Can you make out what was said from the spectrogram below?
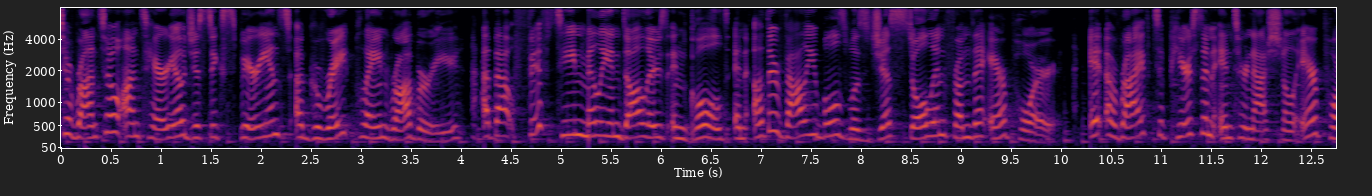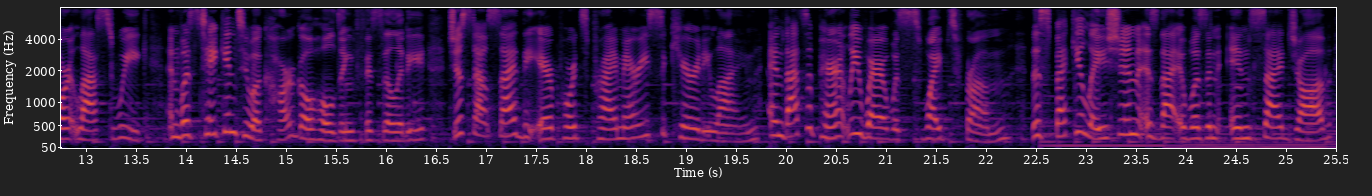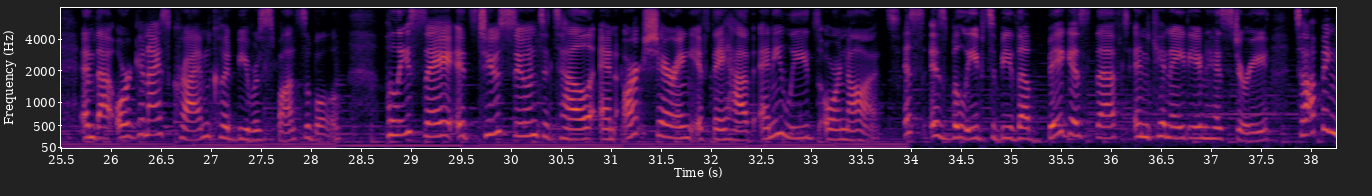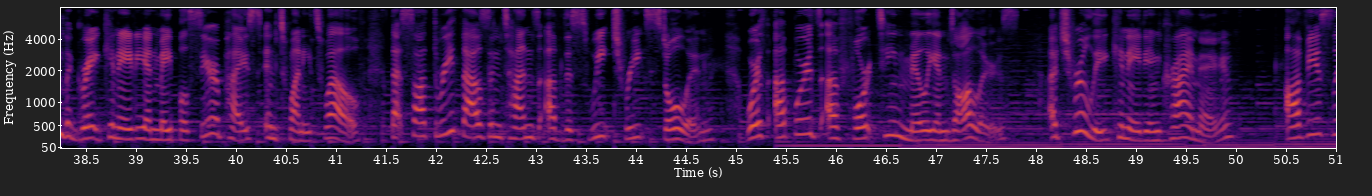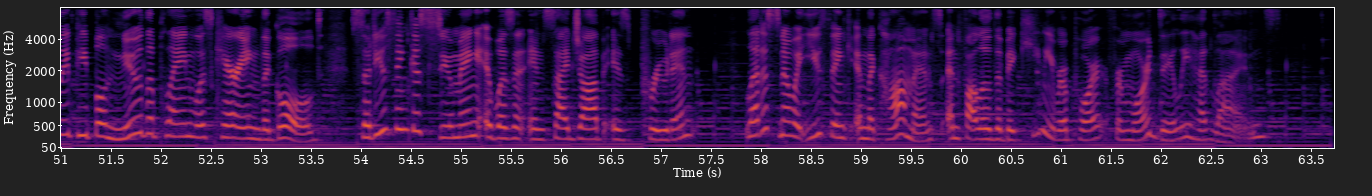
Toronto, Ontario just experienced a great plane robbery. About $15 million in gold and other valuables was just stolen from the airport. It arrived to Pearson International Airport last week and was taken to a cargo holding facility just outside the airport's primary security line. And that's apparently where it was swiped from. The speculation is that it was an inside job and that organized crime could be responsible. Police say it's too soon to tell and aren't sharing if they have any leads or not. This is believed to be the biggest theft in Canadian history, topping the Great Canadian Maple Syrup heist in 2012 that saw 3,000 tons of the sweet treat stolen, worth upwards of $14 million. A truly Canadian crime, eh? Obviously, people knew the plane was carrying the gold, so do you think assuming it was an inside job is prudent? Let us know what you think in the comments and follow the Bikini Report for more daily headlines.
